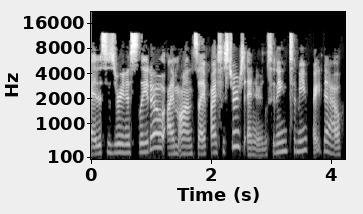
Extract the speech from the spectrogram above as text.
Hi, this is Czarina Salido. I'm on SyFy Sistas, and you're listening to me right now.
